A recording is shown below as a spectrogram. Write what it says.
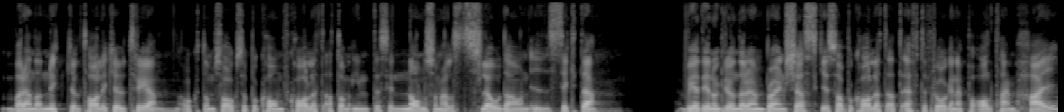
varenda nyckeltal i Q3 och de sa också på konfkalet att de inte ser någon som helst slowdown i sikte. VDn och grundaren Brian Chesky sa på kallet att efterfrågan är på all time high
